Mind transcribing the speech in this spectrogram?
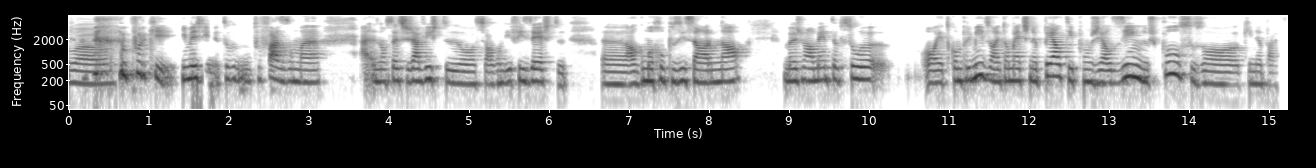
Uau! Porquê? Imagina, tu, tu fazes uma. Ah, não sei se já viste ou se algum dia fizeste uh, alguma reposição hormonal, mas normalmente a pessoa ou é de comprimidos, ou então metes na pele, tipo um gelzinho nos pulsos, ou aqui na parte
